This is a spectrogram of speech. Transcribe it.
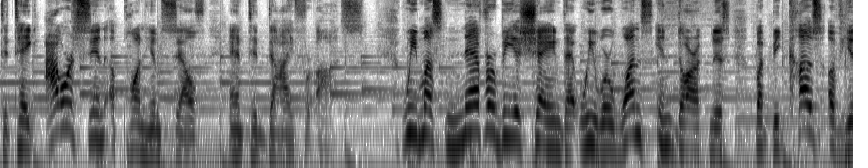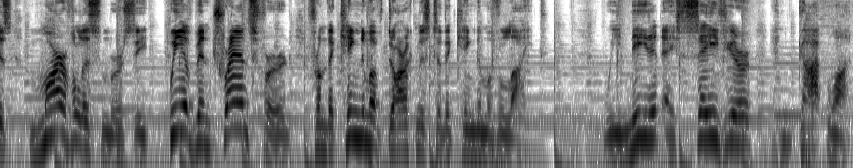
to take our sin upon Himself and to die for us. We must never be ashamed that we were once in darkness, but because of His marvelous mercy, we have been transferred from the kingdom of darkness to the kingdom of light. We needed a Savior and got one.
